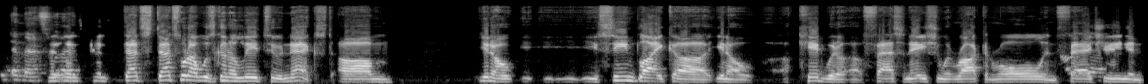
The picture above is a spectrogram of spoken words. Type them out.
That's, and that's and, I and- that's that's what I was going to lead to next. Um, you know, you, you seemed like uh, you know a kid with a, fascination with rock and roll and Oh, fashion, and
